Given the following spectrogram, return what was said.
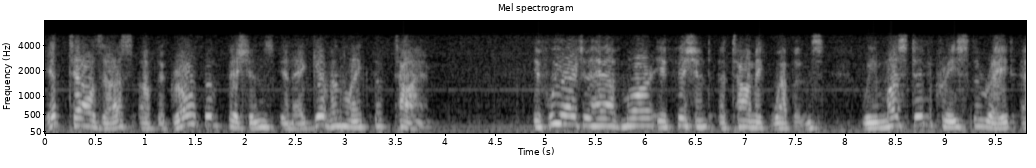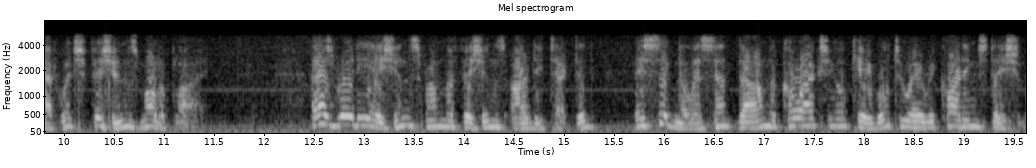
It tells us of the growth of fissions in a given length of time. If we are to have more efficient atomic weapons, we must increase the rate at which fissions multiply. As radiations from the fissions are detected, a signal is sent down the coaxial cable to a recording station.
